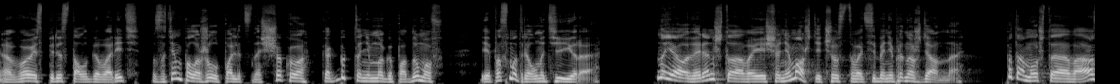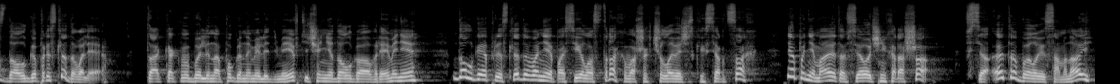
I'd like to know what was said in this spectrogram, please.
Войс перестал говорить, затем положил палец на щеку, как будто немного подумав, и посмотрел на Тиира. «Но я уверен, что вы еще не можете чувствовать себя непринужденно, потому что вас долго преследовали. Так как вы были напуганными людьми в течение долгого времени, долгое преследование посеяло страх в ваших человеческих сердцах, я понимаю это все очень хорошо. Все это было и со мной,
